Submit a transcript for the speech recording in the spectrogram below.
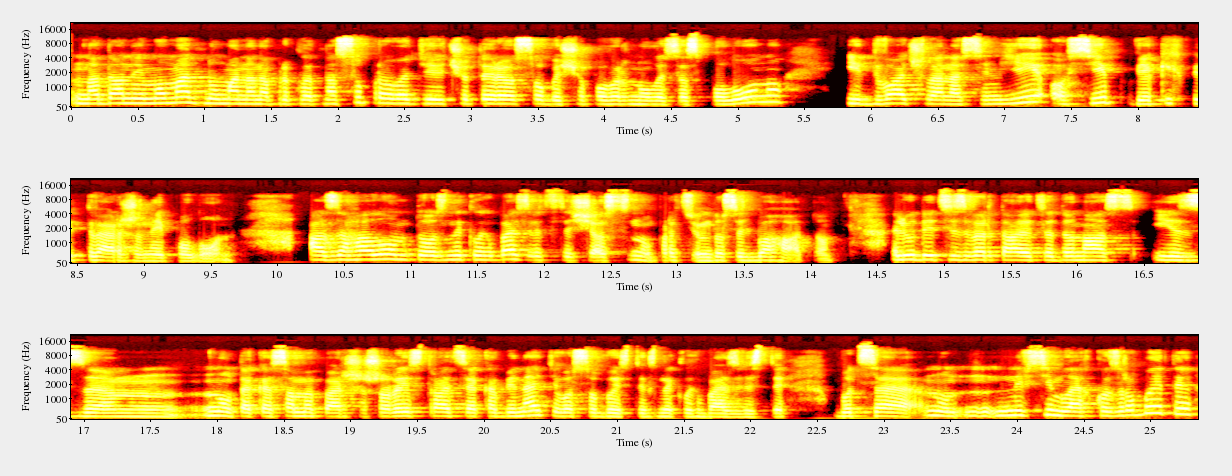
На даний момент ну, у мене, наприклад, на супроводі чотири особи, що повернулися з полону, і два члена сім'ї осіб, в яких підтверджений полон. А загалом то зниклих безвісти зараз ну, працюємо досить багато. Люди ці звертаються до нас із ем, ну, таке саме перше, що реєстрація кабінетів особистих зниклих безвісти, бо це ну, не всім легко зробити,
